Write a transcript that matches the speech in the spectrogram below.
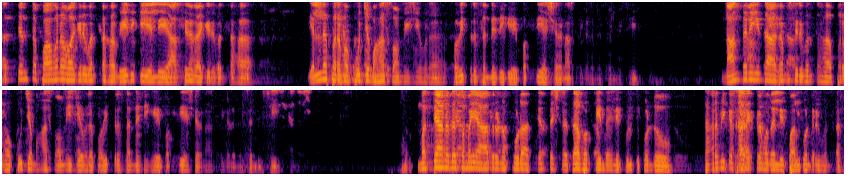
ಅತ್ಯಂತ ಪಾವನವಾಗಿರುವಂತಹ ವೇದಿಕೆಯಲ್ಲಿ ಆಸೀನರಾಗಿರುವಂತಹ ಎಲ್ಲ ಪರಮ ಪೂಜ್ಯ ಮಹಾಸ್ವಾಮೀಜಿಯವರ ಪವಿತ್ರ ಸನ್ನಿಧಿಗೆ ಭಕ್ತಿಯ ಶರಣಾರ್ಥಿಗಳನ್ನು ಸಲ್ಲಿಸಿ ನಾಂದನೆಯಿಂದ ಆಗಮಿಸಿರುವಂತಹ ಪರಮ ಪೂಜ್ಯ ಮಹಾಸ್ವಾಮೀಜಿಯವರ ಪವಿತ್ರ ಸನ್ನಿಧಿಗೆ ಭಕ್ತಿಯ ಶರಣಾರ್ಥಿಗಳನ್ನು ಸಲ್ಲಿಸಿ. ಮಧ್ಯಾಹ್ನದ ಸಮಯ ಆದರೂ ಕೂಡ ಅತ್ಯಂತ ಶ್ರದ್ಧಾ ಭಕ್ತಿಯಿಂದ ಇಲ್ಲಿ ಕುಳಿತುಕೊಂಡು ಧಾರ್ಮಿಕ ಕಾರ್ಯಕ್ರಮದಲ್ಲಿ ಪಾಲ್ಗೊಂಡಿರುವಂತಹ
